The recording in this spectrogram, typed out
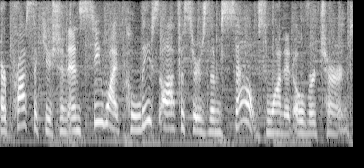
or prosecution and see why police officers themselves want it overturned.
